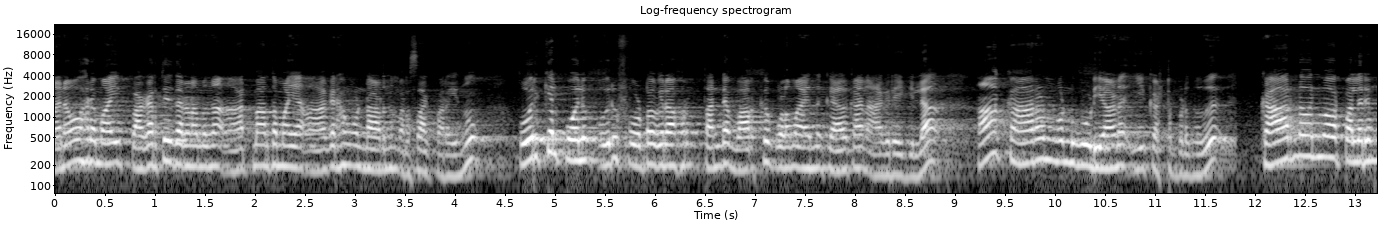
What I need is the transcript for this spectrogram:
മനോഹരമായി പകർത്തി തരണമെന്ന ആത്മാർത്ഥമായ ആഗ്രഹം കൊണ്ടാണെന്നും റസാഖ് പറയുന്നു. ഒരിക്കൽ പോലും ഒരു ഫോട്ടോഗ്രാഫർ തന്റെ വർക്ക് കുളമായെന്ന് കേൾക്കാൻ ആഗ്രഹിക്കില്ല. ആ കാരണം കൊണ്ടുകൂടിയാണ് ഈ കഷ്ടപ്പെടുന്നത്. കാരണവന്മാർ പലരും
